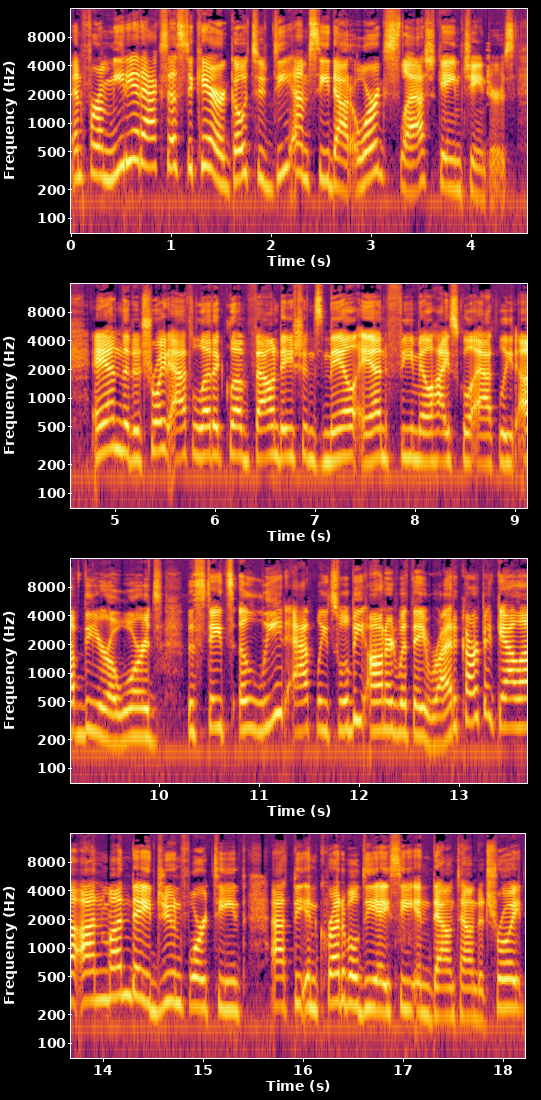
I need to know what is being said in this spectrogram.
And for immediate access to care, go to dmc.org slash game changers. And the Detroit Athletic Club Foundation's Male and Female High School Athlete of the Year Awards. The state's elite athletes will be honored with a red carpet gala on Monday, June 14th at the incredible DAC in downtown Detroit.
